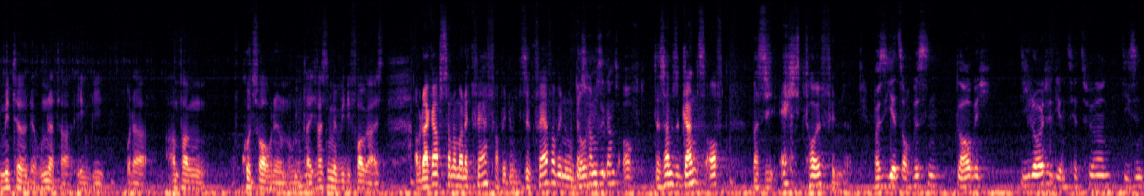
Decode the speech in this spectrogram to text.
Mitte der 100er irgendwie. Oder Anfang, kurz vor den 100er. Ich weiß nicht mehr, wie die Folge heißt. Aber da gab es dann nochmal eine Querverbindung. Diese Querverbindung, Das durch- haben sie ganz oft. das haben sie ganz oft, was ich echt toll finde. Was sie jetzt auch wissen, glaube ich, die Leute, die uns jetzt hören, die sind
